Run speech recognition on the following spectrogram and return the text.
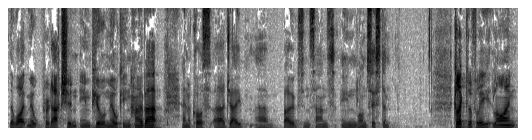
the white milk production in Pure Milk in Hobart, and of course J. Um, Boag's and Sons in Launceston. Collectively, Lion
